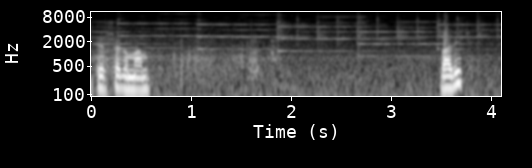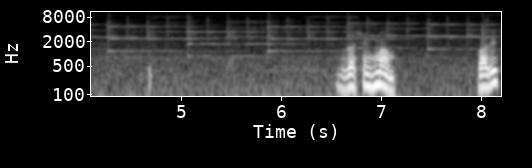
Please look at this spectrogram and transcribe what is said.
31 mam. Walić? Zasięg mam. Walić?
